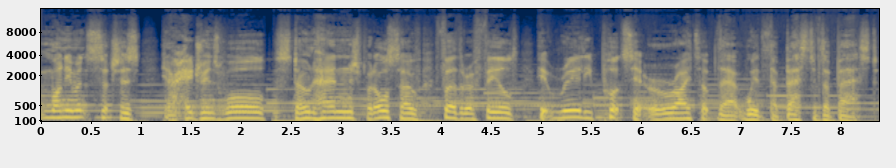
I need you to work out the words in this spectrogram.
monuments, such as you know, Hadrian's Wall, Stonehenge, but also further afield. It really puts it right up there with the best of the best.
